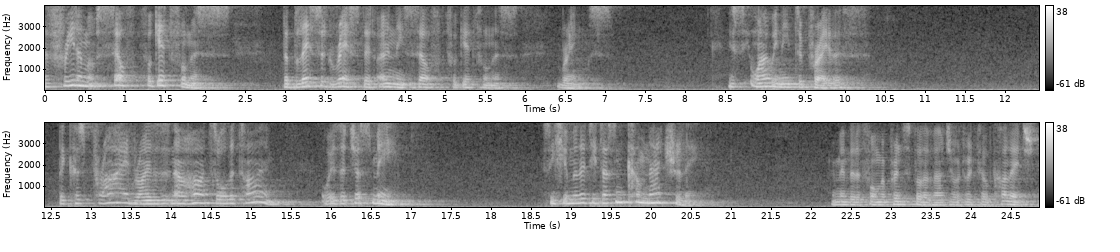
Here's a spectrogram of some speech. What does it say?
The freedom of self forgetfulness, the blessed rest that only self forgetfulness brings. You see why we need to pray this? Because pride rises in our hearts all the time. Or is it just me? See, humility doesn't come naturally. Remember the former principal of our George Whitefield College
